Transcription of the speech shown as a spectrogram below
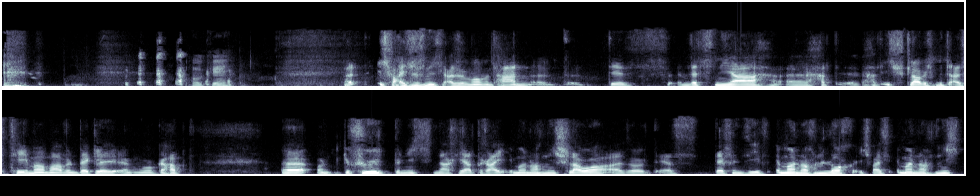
Okay. Ich weiß es nicht. Also momentan, äh, das, im letzten Jahr äh, hat, hat ich es, glaube ich, mit als Thema Marvin Beckley irgendwo gehabt. Äh, und gefühlt bin ich nach Jahr drei immer noch nicht schlauer. Also er ist defensiv immer noch ein Loch. Ich weiß immer noch nicht,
